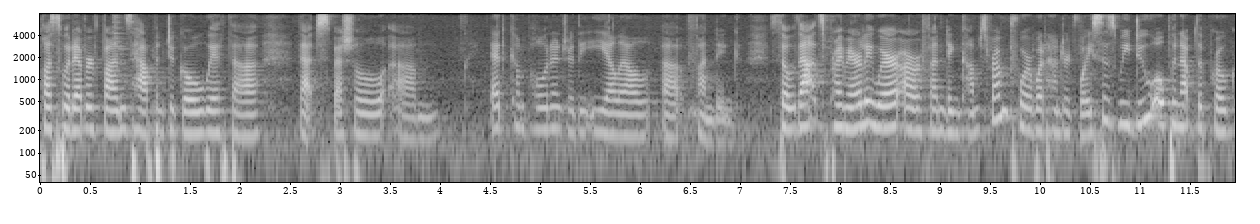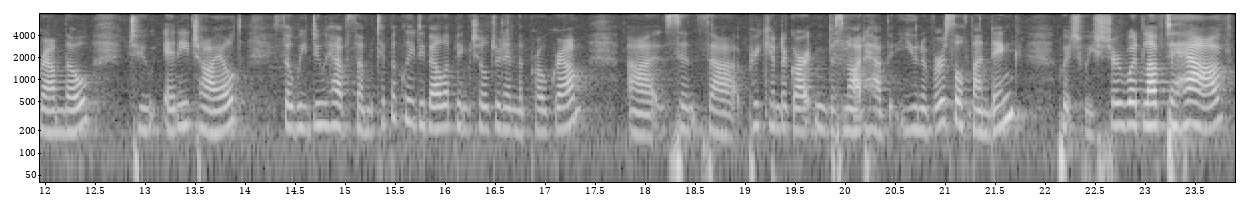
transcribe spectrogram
plus whatever funds happen to go with that special um, ed component or the ELL uh, funding. So that's primarily where our funding comes from for 100 Voices. We do open up the program though to any child. So we do have some typically developing children in the program. Uh, since uh, pre-kindergarten does not have universal funding, which we sure would love to have.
